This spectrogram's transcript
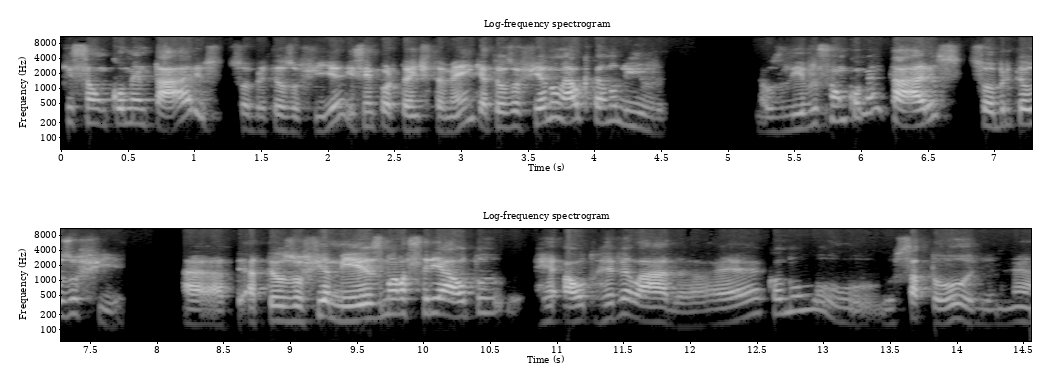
que são comentários sobre teosofia, isso é importante também, que a teosofia não é o que está no livro. Os livros são comentários sobre teosofia. A, a teosofia mesmo ela seria auto, auto-revelada. É como o, o Satori, né?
